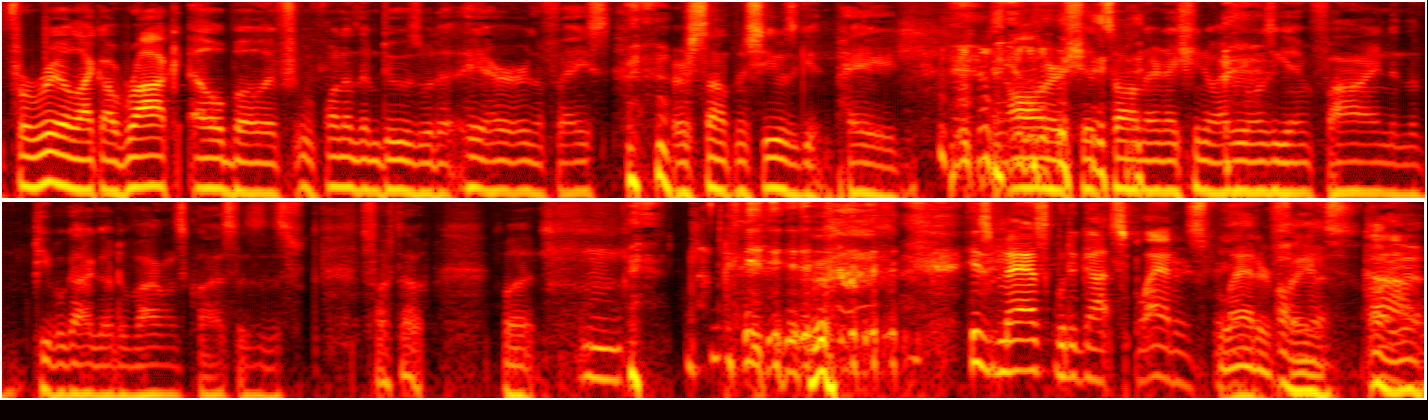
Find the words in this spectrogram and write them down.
for real, like a rock elbow if, if one of them dudes would have hit her in the face or something. She was getting paid. And all her shit's on there. Next, you know, everyone's getting fined, and the people got to go to violence classes. It's, it's fucked up. But mm. His mask would have got splattered. bladder Oh yeah. face. Oh yeah.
